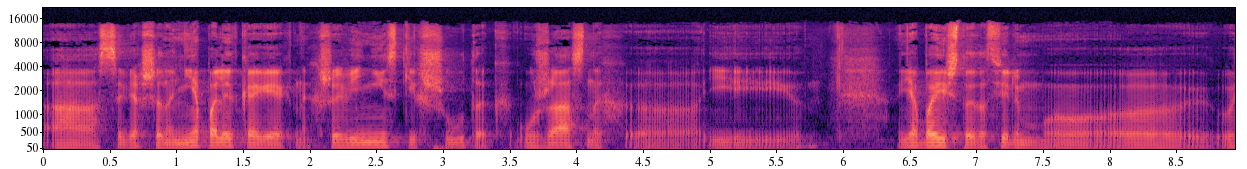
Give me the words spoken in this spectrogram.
а, совершенно неполиткорректных, шовинистских шуток, ужасных и я боюсь, что этот фильм э,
